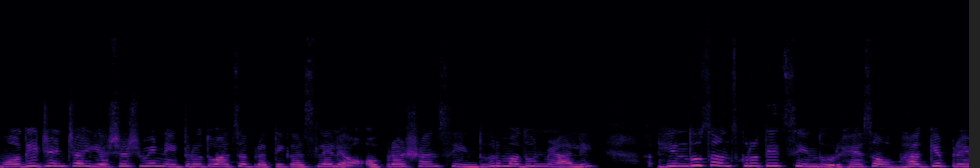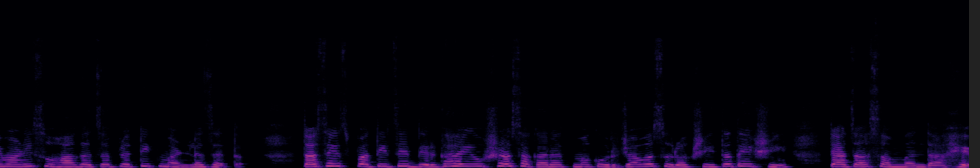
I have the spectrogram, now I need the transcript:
मोदीजींच्या यशस्वी नेतृत्वाचं प्रतीक असलेल्या ऑपरेशन सिंधूरमधून मिळाली. हिंदू संस्कृतीत सिंदूर हे सौभाग्य प्रेम आणि सुहागाचं प्रतीक मानलं जातं. तसेच पतीचे दीर्घायुष्य सकारात्मक ऊर्जा व सुरक्षिततेशी त्याचा संबंध आहे.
